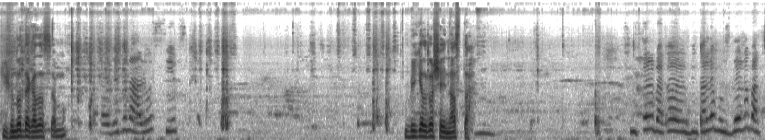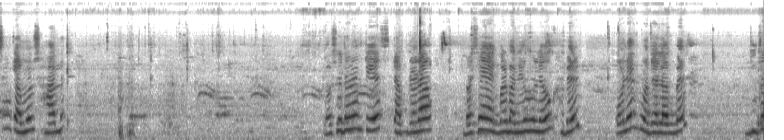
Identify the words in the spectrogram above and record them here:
কি সুন্দর দেখা যাচ্ছে আম্মু। বিকেল করে সেই নাস্তা। বিকালে বুঝতে তো পারছেন কেমন অসাধারণ টেস্ট আপনারা বাসায় একবার বানিয়ে হলেও খাবেন। অনেক মজা লাগবে। দুটো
